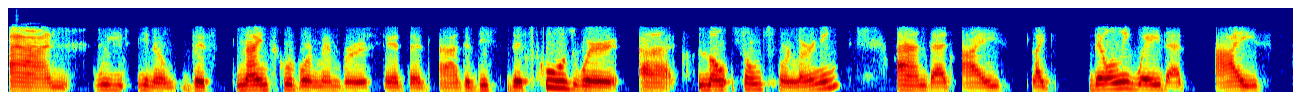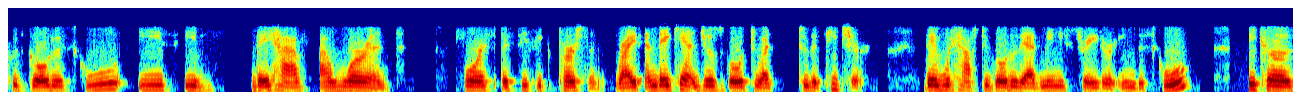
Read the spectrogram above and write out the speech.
and we, you know, the nine school board members said that uh, the the schools were uh, zones for learning, and that I like the only way that I could go to school is if they have a warrant for a specific person, right? And they can't just go to a to the teacher. They would have to go to the administrator in the school because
